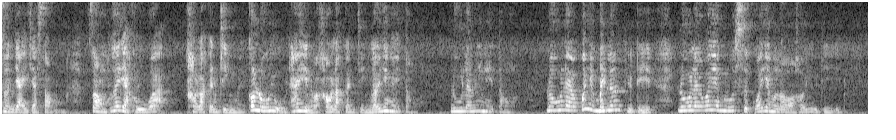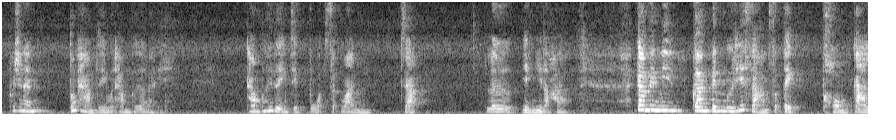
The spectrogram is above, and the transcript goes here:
ส่วนใหญ่จะส่อง ส่องเพื่ออยากรู้ว่า เขารักกันจริงไหมก็รู้อยู่ถ้าเห็นว่าเขารักกันจริง แล้วยังไงต่อ รู้แล้วยังไงต่อ รู้แล้วก็ยังไม่เลิกอยู่ดี รู้แล้วว่ายังรู้สึกว่ายังรอเขาอยู่ดี เพราะฉะนั้นต้องถามตัวเองว่าทำเพื่ออะไรทำเพื่อให้ตัวเองเจ็บปวดสักวันจะเลิกอย่างนี้ล่ะคะการเป็นมีการเป็นมือที่สามสเต็ปของการ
